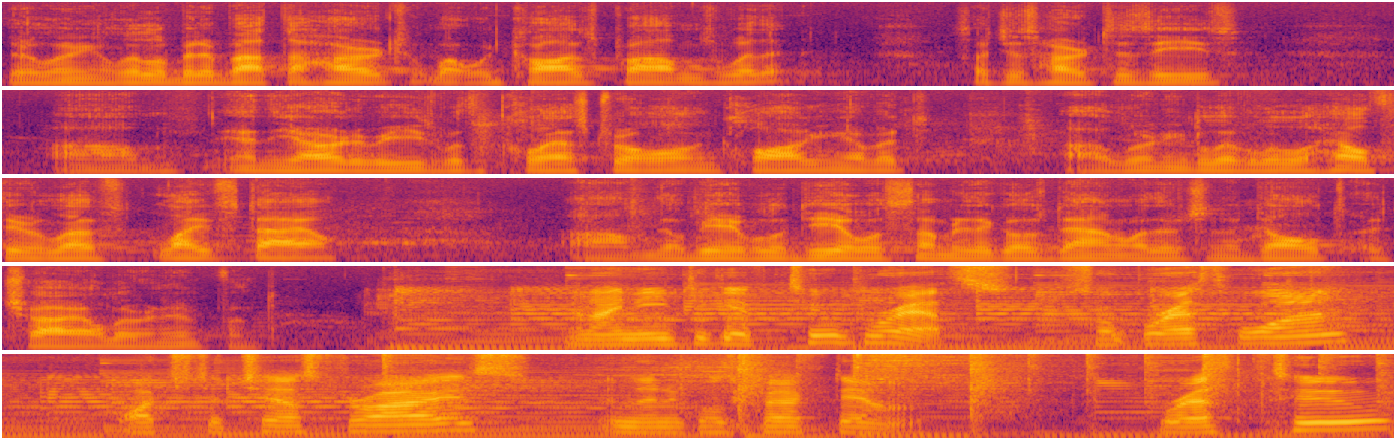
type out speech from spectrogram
They're learning a little bit about the heart, what would cause problems with it, such as heart disease, um, and the arteries with cholesterol and clogging of it. Uh, learning to live a little healthier lifestyle. Um, they'll be able to deal with somebody that goes down, whether it's an adult, a child, or an infant. And I need to give two breaths. So breath one, watch the chest rise, and then it goes back down. Breath two,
